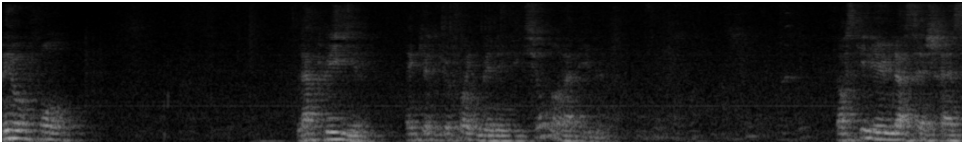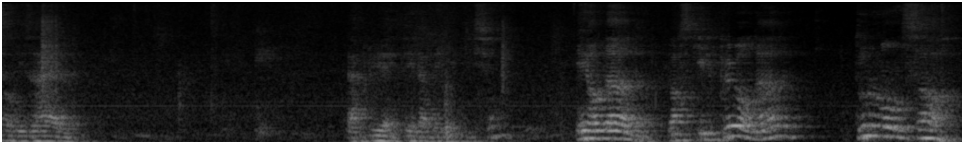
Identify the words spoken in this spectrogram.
Mais au fond, la pluie est quelquefois une bénédiction dans la Bible lorsqu'il y a eu la sécheresse en Israël, la pluie a été la bénédiction. Et en Inde, lorsqu'il pleut en Inde, tout le monde sort.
